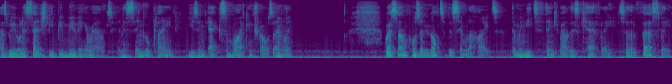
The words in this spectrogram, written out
as we will essentially be moving around in a single plane using x and y controls only. Where samples are not of a similar height, then we need to think about this carefully so that firstly,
